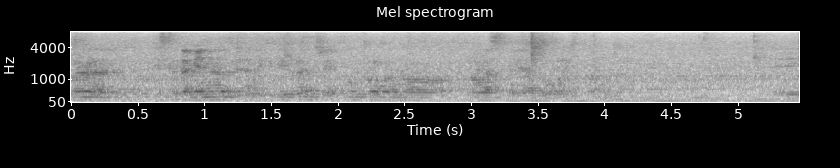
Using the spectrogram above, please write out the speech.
Bueno, es que también al dividirlo entre punto uno no, no va a salir algo esto, ¿no? Eh,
